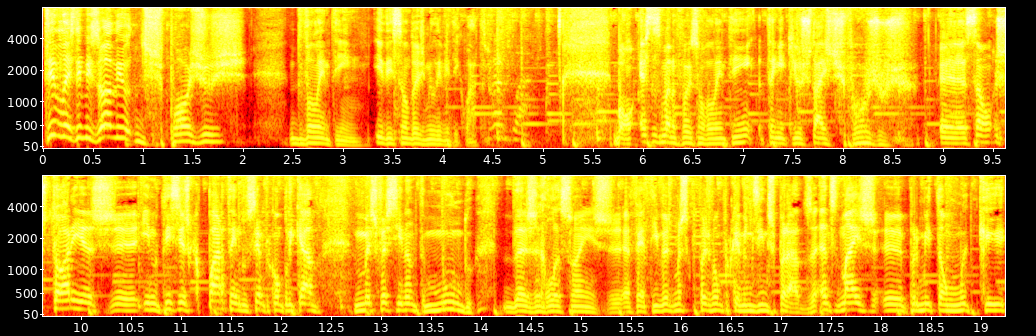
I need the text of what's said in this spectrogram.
Título deste episódio: Despojos de Valentim, edição 2024. Vamos lá. Bom, esta semana foi o São Valentim, tenho aqui os tais despojos. Uh, são histórias uh, e notícias que partem do sempre complicado, mas fascinante mundo das relações uh, afetivas, mas que depois vão por caminhos inesperados. Antes de mais, uh, permitam-me que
